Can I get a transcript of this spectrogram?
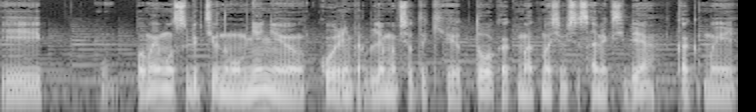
И по моему субъективному мнению, корень проблемы все-таки то, как мы относимся сами к себе, как мы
